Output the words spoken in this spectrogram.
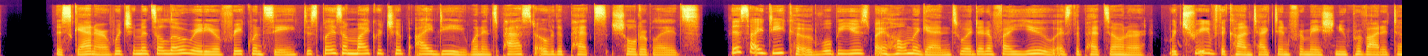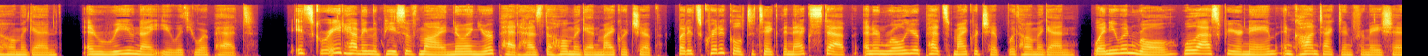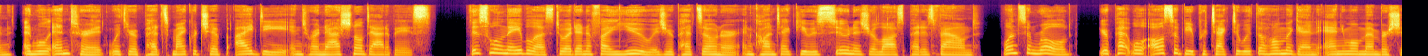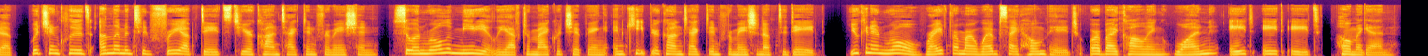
The scanner, which emits a low radio frequency, displays a microchip ID when it's passed over the pet's shoulder blades. This ID code will be used by Home Again to identify you as the pet's owner, retrieve the contact information you provided to Home Again, and reunite you with your pet. It's great having the peace of mind knowing your pet has the Home Again microchip, but it's critical to take the next step and enroll your pet's microchip with Home Again. When you enroll, we'll ask for your name and contact information, and we'll enter it with your pet's microchip ID into our national database. This will enable us to identify you as your pet's owner and contact you as soon as your lost pet is found. Once enrolled, your pet will also be protected with the Home Again annual membership, which includes unlimited free updates to your contact information. So enroll immediately after microchipping and keep your contact information up to date. You can enroll right from our website homepage or by calling 1 888 Home Again.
